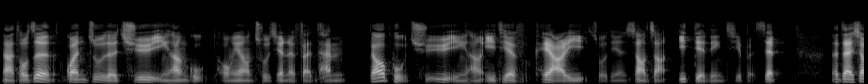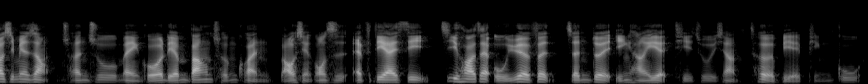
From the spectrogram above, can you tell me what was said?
那投资人关注的区域银行股同样出现了反弹，标普区域银行 ETF KRE 昨天上涨一点零七 percent。那在消息面上传出，美国联邦存款保险公司 FDIC 计划在五月份针对银行业提出一项特别评估，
